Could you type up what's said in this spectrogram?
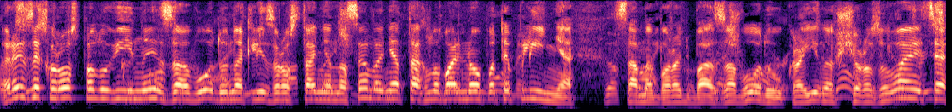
Ризик розпалу війни за воду на тлі зростання населення та глобального потепління. Саме боротьба за воду у країнах, що розвиваються,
